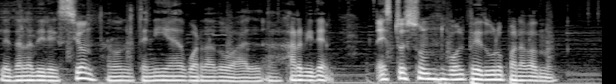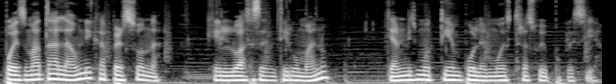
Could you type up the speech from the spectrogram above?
le da la dirección a donde tenía guardado al, a Harvey Dent. Esto es un golpe duro para Batman, pues mata a la única persona que lo hace sentir humano y al mismo tiempo le muestra su hipocresía,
